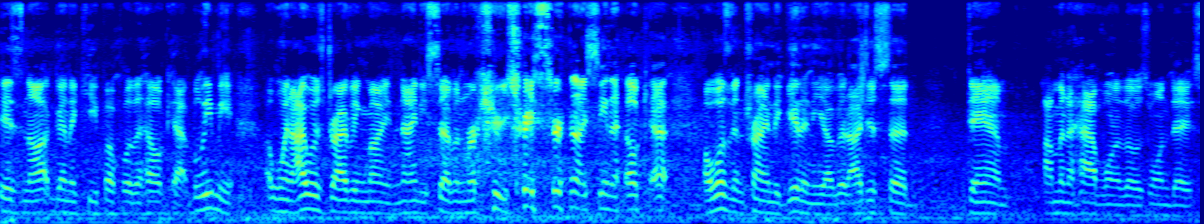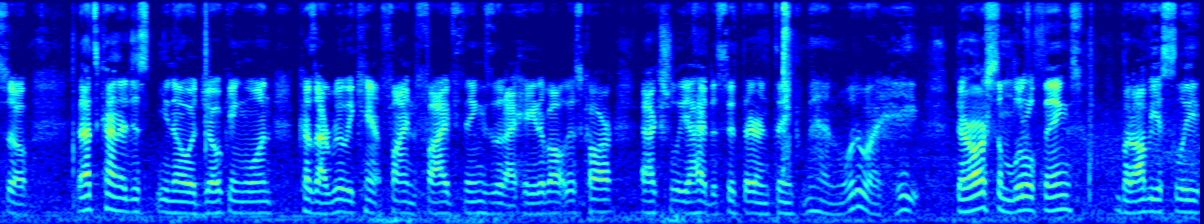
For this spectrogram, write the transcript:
is not going to keep up with a Hellcat. Believe me, when I was driving my 97 Mercury Tracer and I seen a Hellcat, I wasn't trying to get any of it. I just said, damn, I'm gonna have one of those one day. So that's kind of just, you know, a joking one because I really can't find five things that I hate about this car. Actually, I had to sit there and think, man, what do I hate? There are some little things, but obviously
